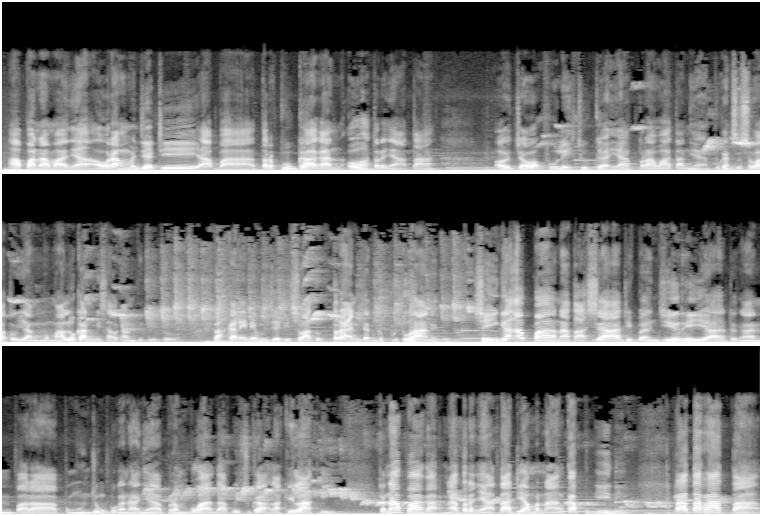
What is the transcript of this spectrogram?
apa namanya orang menjadi apa terbuka kan? Oh ternyata Oh, jawab boleh juga ya perawatannya, bukan sesuatu yang memalukan misalkan begitu. Bahkan ini menjadi suatu tren dan kebutuhan itu. Sehingga apa? Natasha dibanjiri ya dengan para pengunjung bukan hanya perempuan tapi juga laki-laki. Kenapa? Karena ternyata dia menangkap begini. Rata-rata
